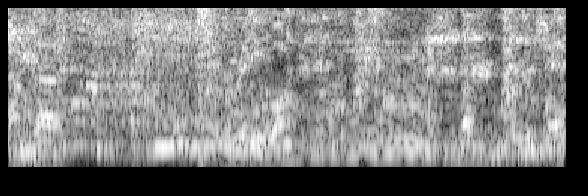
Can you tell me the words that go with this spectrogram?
And uh, the radio one. That's, that's in shape.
